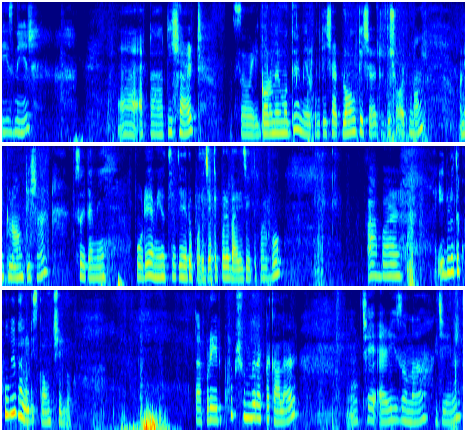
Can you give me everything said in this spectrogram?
ডিজনির একটা টি শার্ট সো এই গরমের মধ্যে আমি এরকম T shirt long T shirt আর কি শর্ট না, অনেক লং টি শার্ট সো এটা আমি পরে আমি হচ্ছে যে এর উপরে জ্যাকেট পরে বাইরে যেতে পারব। আবার এগুলোতে খুবই ভালো ডিসকাউন্ট ছিল। তারপরে এর খুব সুন্দর একটা কালার হচ্ছে অ্যারিজোনা জিন্স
